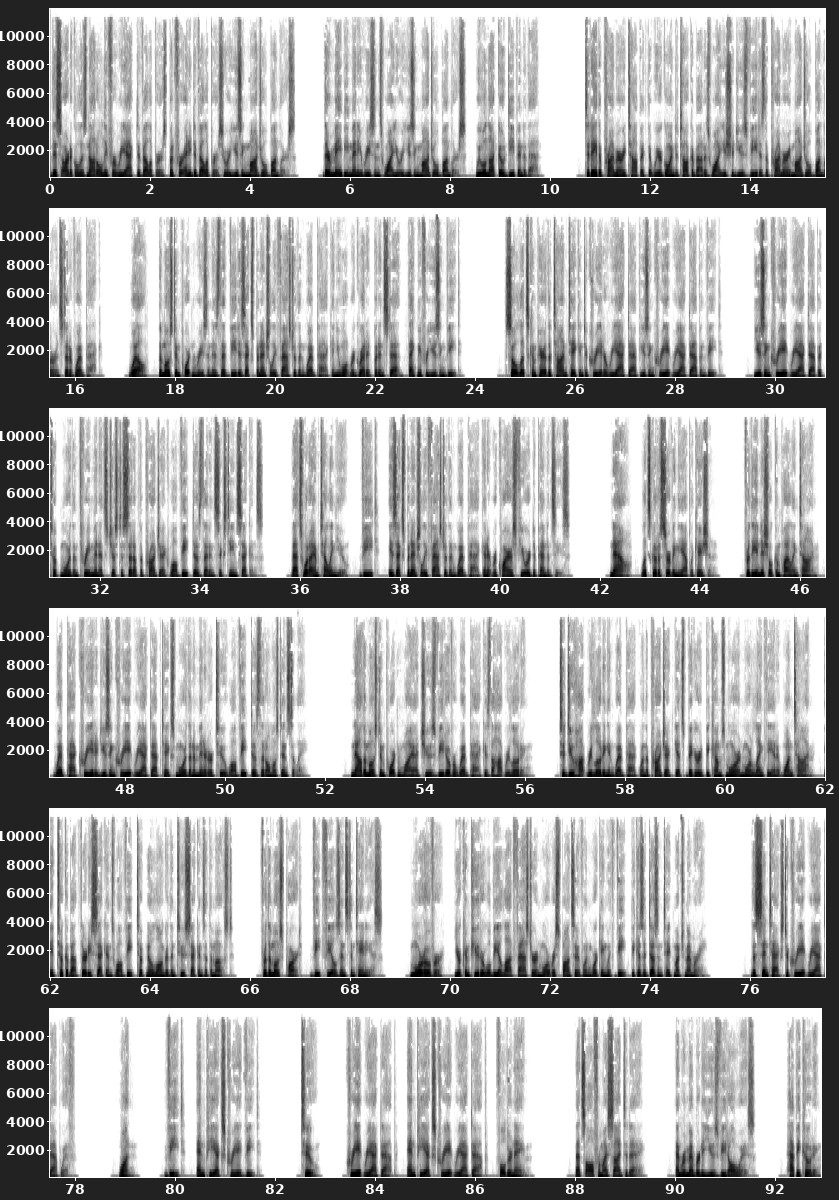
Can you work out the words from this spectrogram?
This article is not only for React developers but for any developers who are using module bundlers. There may be many reasons why you are using module bundlers, we will not go deep into that. Today, the primary topic that we are going to talk about is why you should use Vite as the primary module bundler instead of Webpack. Well, the most important reason is that Vite is exponentially faster than Webpack and you won't regret it, but instead, thank me for using Vite. So let's compare the time taken to create a React app using Create React App and Vite. Using Create React App, it took more than 3 minutes just to set up the project, while Vite does that in 16 seconds. That's what I am telling you, Vite is exponentially faster than Webpack and it requires fewer dependencies. Now, let's go to serving the application. For the initial compiling time, Webpack created using Create React App takes more than a minute or two while Vite does that almost instantly. Now the most important why I choose Vite over Webpack is the hot reloading. To do hot reloading in Webpack when the project gets bigger it becomes more and more lengthy and at one time, it took about 30 seconds while Vite took no longer than 2 seconds at the most. For the most part, Vite feels instantaneous. Moreover, your computer will be a lot faster and more responsive when working with Vite because it doesn't take much memory. The syntax to create React app with 1. Vite, npx create Vite. 2. Create React app, npx create React app, folder name. That's all from my side today. And remember to use Vite always. Happy coding!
